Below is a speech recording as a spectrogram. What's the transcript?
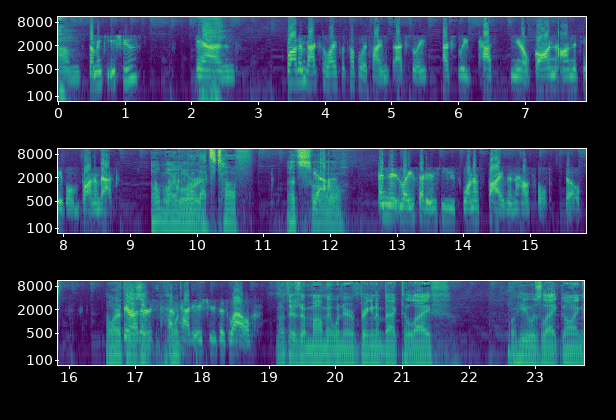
um, stomach issues, and brought him back to life a couple of times, actually. Actually, passed, you know, gone on the table and brought him back. Oh, my Oh, Lord. that's tough. That's. Yeah. Oh. And it, like I said, it, he's one of five in the household. So I wonder if there there's others a, I have wonder- had issues as well. I wonder if there's a moment when they're bringing him back to life where he was like going,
